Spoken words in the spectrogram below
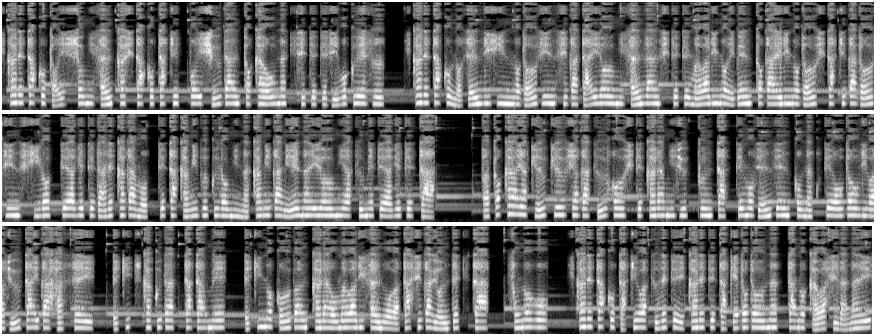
惹かれた子と一緒に参加した子たちっぽい集団とか大泣きしてて地獄絵図。惹かれた子の戦利品の同人誌が大量に散乱してて周りのイベント帰りの同志たちが同人誌拾ってあげて誰かが持ってた紙袋に中身が見えないように集めてあげてた。パトカーや救急車が通報してから20分経っても全然来なくて大通りは渋滞が発生。駅近くだったため、駅の交番からおまわりさんを私が呼んできた。その後、惹かれた子たちは連れて行かれてたけどどうなったのかは知らない。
